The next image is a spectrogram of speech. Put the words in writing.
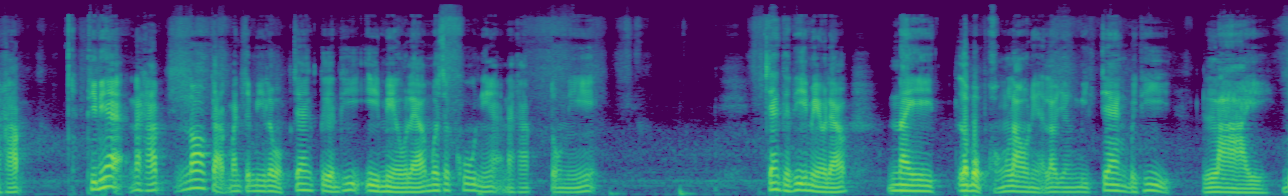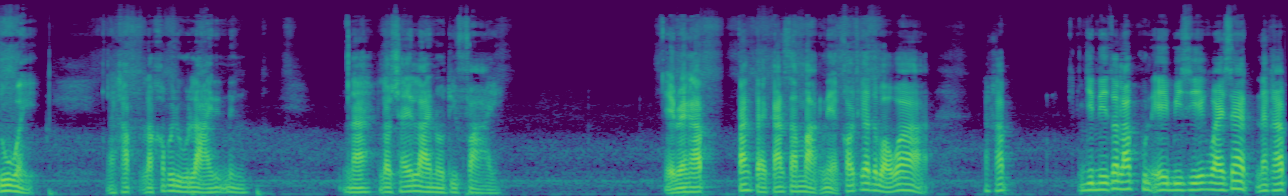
นะครับ ทีเนี้ยนะครับ นอกจากมันจะมีระบบแจ้งเตือนที่อีเมลแล้วเมื่อสักครู่นี้นะครับ ตรงนี้ แจ้งเตือนที่อีเมลแล้ว ในระบบของเราเนี่ยเรายังมีแจ้งไปที่ Line ด้วยนะครับ เราเข้าไปดู Line นิดนึงนะเราใช้ Line Notify เห็นไหมครับ ตั้งแต่การสมัครเนี่ยเขาก็จะบอกว่านะครับยินดีต้อนรับคุณ A B C X Y Z นะครับ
